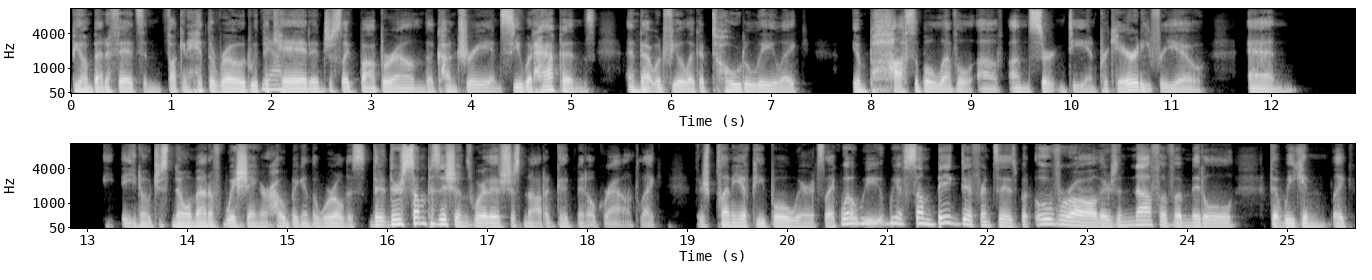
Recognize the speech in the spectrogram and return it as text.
be on benefits and fucking hit the road with the yeah. kid and just like bop around the country and see what happens. And that would feel like a totally like impossible level of uncertainty and precarity for you. And you know just no amount of wishing or hoping in the world is there, there's some positions where there's just not a good middle ground. Like there's plenty of people where it's like well we we have some big differences but overall there's enough of a middle that we can like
